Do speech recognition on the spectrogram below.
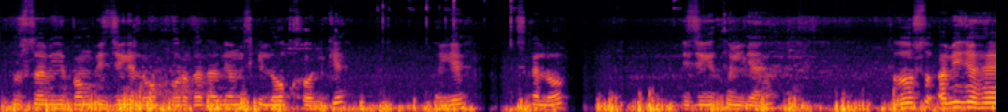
दोस्तों, अभी ये पंप इस जगह लॉक हो रखा था। अभी हम इसकी लॉक खोल के तो ये इसका लॉक इस जगह खुल गया है। तो दोस्तों, अभी जो है,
